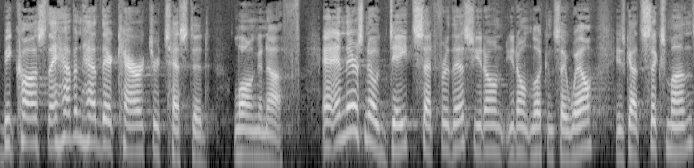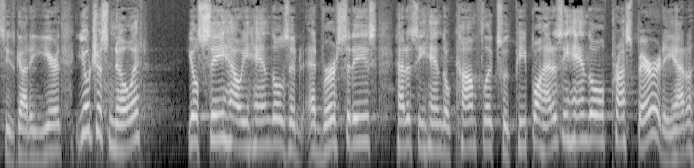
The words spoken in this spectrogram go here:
because they haven't had their character tested long enough. And there's no date set for this. You don't, you don't look and say, well, he's got six months, he's got a year. You'll just know it. You'll see how he handles adversities. How does he handle conflicts with people? How does he handle prosperity? How, do,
